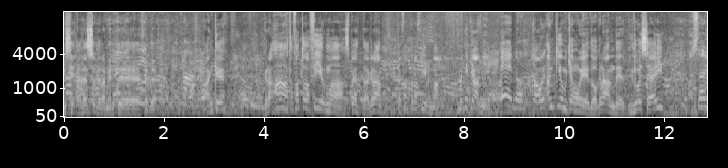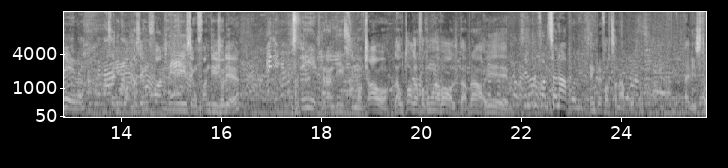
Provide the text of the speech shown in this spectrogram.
Se... Adesso è veramente Fede. Anche? Gra... ah, ti ha fatto la firma. Aspetta, grande. Ti ha fatto la firma. Come ti chiami? Edo. Ciao, anch'io mi chiamo Edo, grande. Di dove sei? Sanremo. Sei di qua, ma sei un fan di. sei un fan di Joliet? Sì, Grandissimo, ciao, l'autografo come una volta, bravo. eh, sempre Forza Napoli. sempre Forza Napoli. Hai visto?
